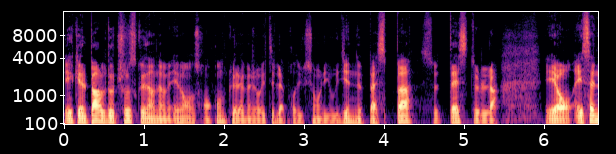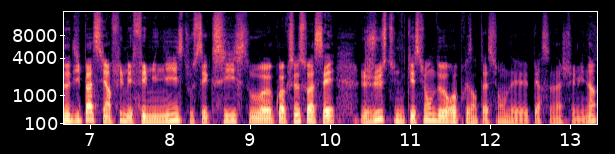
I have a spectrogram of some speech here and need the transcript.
et qu'elles parlent d'autre chose que d'un homme. Et ben on se rend compte que la majorité de la production hollywoodienne ne passe pas ce test-là. Et, on- et ça ne dit pas si un film est féministe ou sexiste ou euh, quoi que ce soit. C'est juste une question de représentation des personnages féminins.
